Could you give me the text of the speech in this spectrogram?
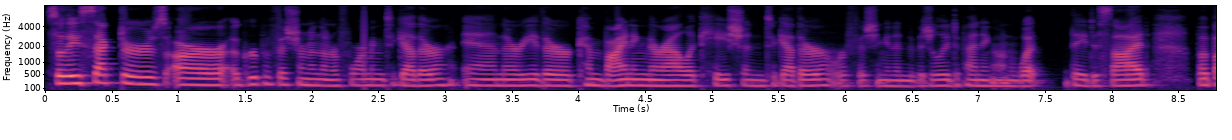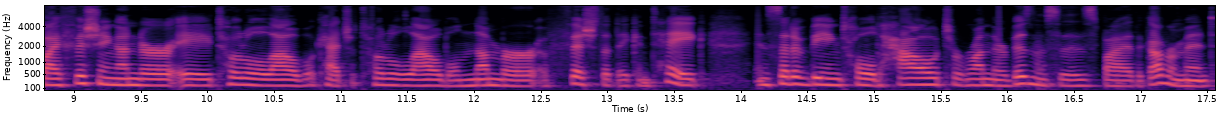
So these sectors are a group of fishermen that are forming together and they're either combining their allocation together or fishing it individually, depending on what they decide. But by fishing under a total allowable catch, a total allowable number of fish that they can take, instead of being told how to run their businesses by the government,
